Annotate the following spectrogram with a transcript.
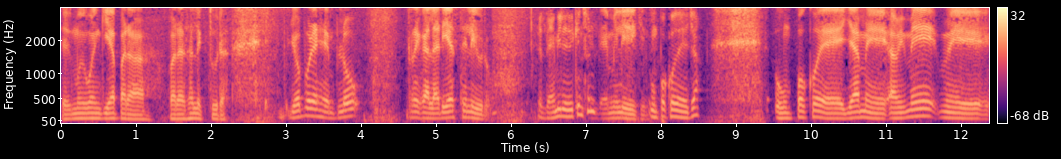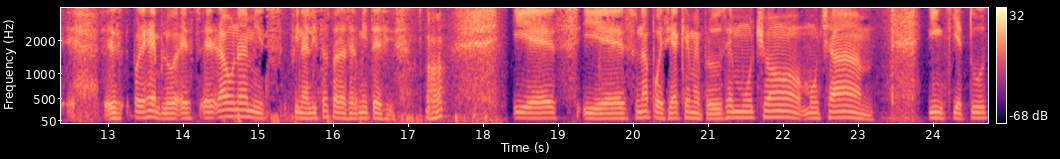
es muy buen guía para, para esa lectura. Yo, por ejemplo, regalaría este libro, ¿El de Emily Dickinson? el de Emily Dickinson. Un poco de ella. un poco de ella me a mí me, me es, por ejemplo es- era una de mis finalistas para hacer mi tesis Ajá. Y es y es una poesía que me produce mucho mucha mm, inquietud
